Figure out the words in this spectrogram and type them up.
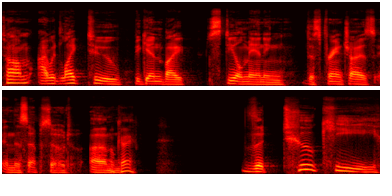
Tom, I would like to begin by steel manning this franchise in this episode. Um, Okay. The two key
